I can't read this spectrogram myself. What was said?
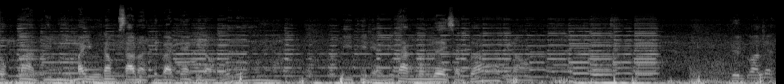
ตกมาปีนี้มาอยู่น้ำสาวหน่อยเป็นบาดแม่พี่น้องเอ้ยปีที่แล้วอยู่ทางเมืองเลยสันตัวพี่น้องเดินก่อนเลย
